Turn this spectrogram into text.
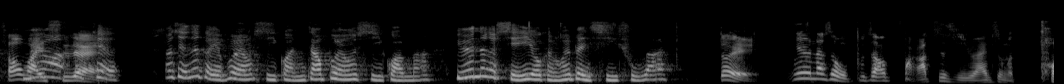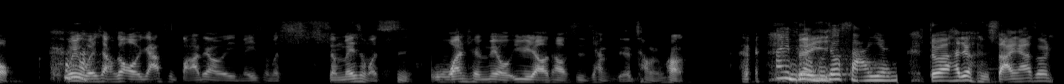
超白痴哎！而且而且那个也不能用吸管，你知道不能用吸管吗？因为那个血液有可能会被吸出来。对，因为那时候我不知道拔智齿原来这么痛。我以为想说哦，牙齿拔掉而已，没什么，什没什么事。我完全没有预料到是这样子的状况。那你朋友不就傻眼？对啊，他就很傻眼。他说：“你，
